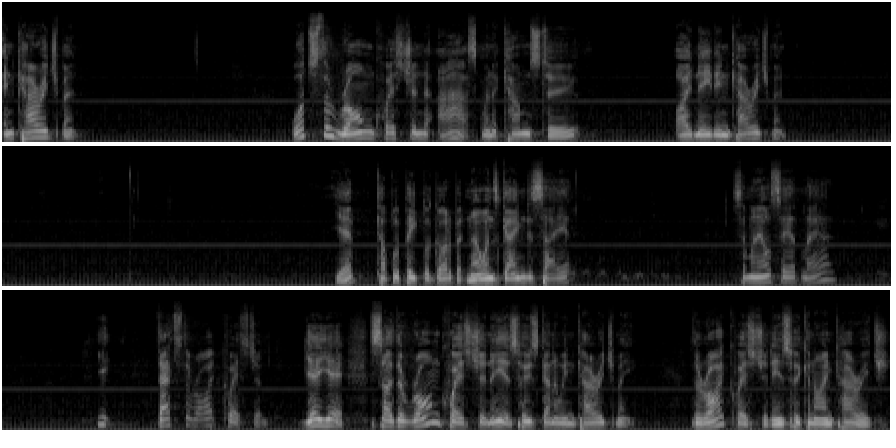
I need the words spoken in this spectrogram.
Encouragement. What's the wrong question to ask when it comes to I need encouragement? Yep, a couple of people have got it, but no one's game to say it. Someone else out loud? Yeah, that's the right question. Yeah, yeah. So the wrong question is who's going to encourage me? The right question is who can I encourage?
